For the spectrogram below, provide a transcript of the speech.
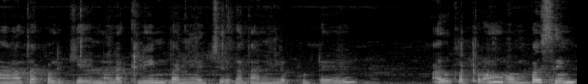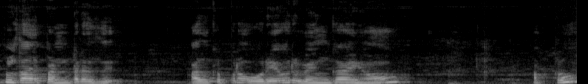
மணத்தக்காளி கீரை நல்லா க்ளீன் பண்ணி வச்சுருக்கேன் தண்ணியில் போட்டு. அதுக்கப்புறம் ரொம்ப சிம்பிள் தான் இது பண்ணுறது அதுக்கப்புறம் ஒரே ஒரு வெங்காயம். அப்புறம்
